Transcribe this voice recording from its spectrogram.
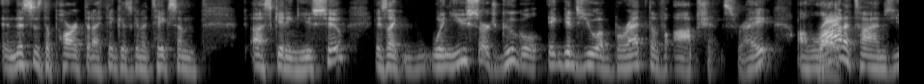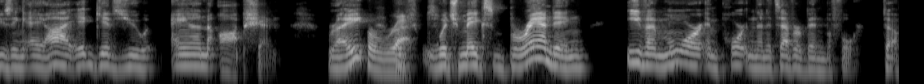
and this is the part that I think is going to take some us getting used to is like when you search Google, it gives you a breadth of options, right? A lot Right. of times using AI, it gives you an option, right? Which- Correct. Which, makes branding even more important than it's ever been before. So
